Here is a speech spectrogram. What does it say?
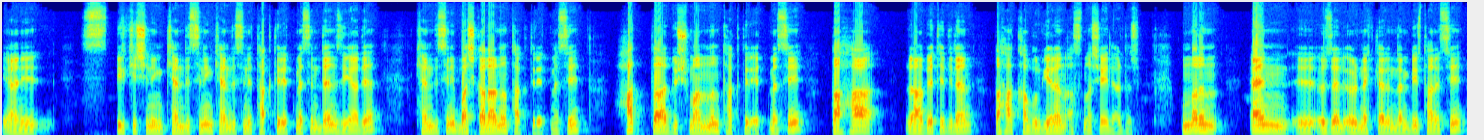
Yani bir kişinin kendisinin kendisini takdir etmesinden ziyade kendisini başkalarının takdir etmesi, hatta düşmanının takdir etmesi daha rağbet edilen, daha kabul gören aslında şeylerdir. Bunların en e, özel örneklerinden bir tanesi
